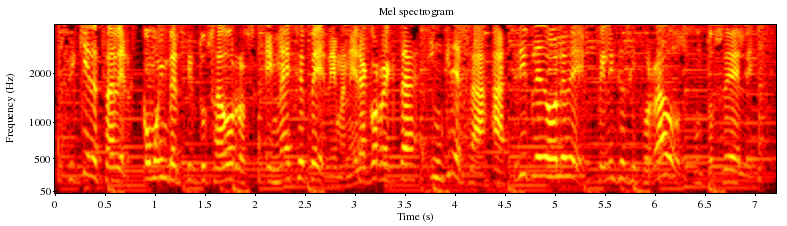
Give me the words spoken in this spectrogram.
Si quieres saber cómo invertir tus ahorros en AFP de manera correcta, ingresa a www.felicesyforrados.cl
